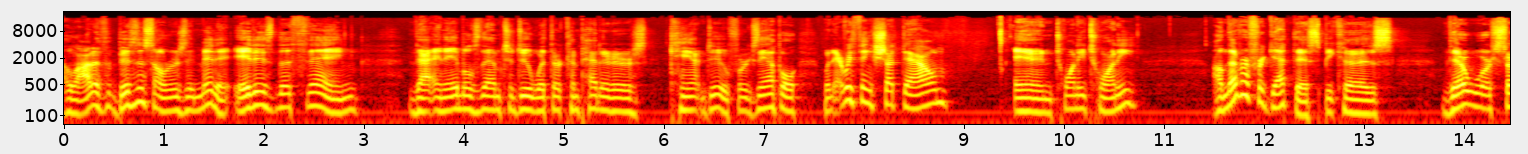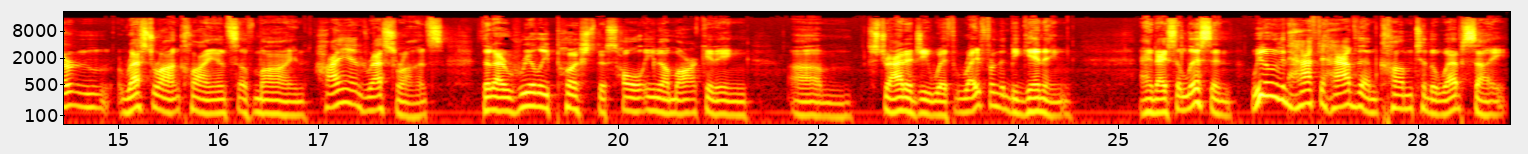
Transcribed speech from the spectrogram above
a lot of business owners admit it. It is the thing that enables them to do what their competitors can't do. For example, when everything shut down in 2020, I'll never forget this because there were certain restaurant clients of mine, high end restaurants, that I really pushed this whole email marketing um, strategy with right from the beginning. And I said, listen, we don't even have to have them come to the website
